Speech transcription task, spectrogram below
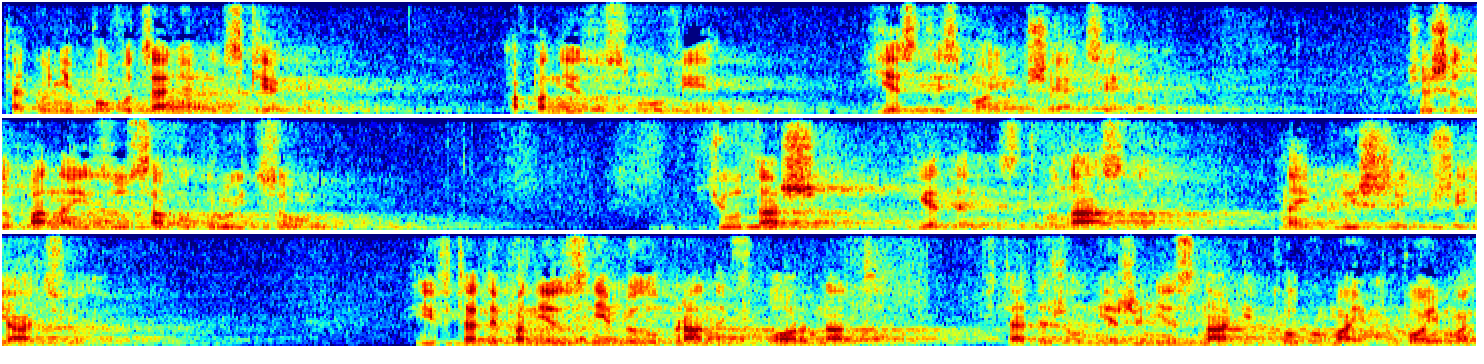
tego niepowodzenia ludzkiego. A Pan Jezus mówi: Jesteś moim przyjacielem. Przyszedł do Pana Jezusa w ogrójcu Judasz, jeden z dwunastu najbliższych przyjaciół. I wtedy Pan Jezus nie był ubrany w ornat, wtedy żołnierze nie znali, kogo mają pojmać.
